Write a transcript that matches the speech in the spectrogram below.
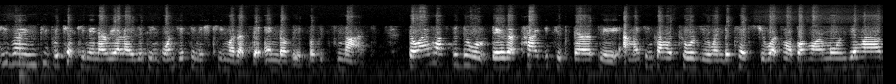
even people checking in, I realize they think once you finish chemo, that's the end of it, but it's not. So I have to do, there's a targeted therapy. Um, I think I had told you when they test you what type of hormones you have,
